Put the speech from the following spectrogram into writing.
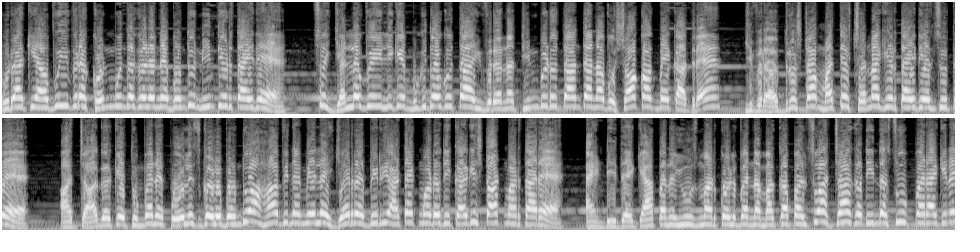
ಬುರಾಕಿ ಅವು ಇವರ ಕಣ್ಮುಂದಗಳನ್ನೇ ಬಂದು ನಿಂತಿರ್ತಾ ಇದೆ ಸೊ ಎಲ್ಲವೂ ಇಲ್ಲಿಗೆ ಮುಗಿದೋಗುತ್ತಾ ಇವರನ್ನ ತಿನ್ಬಿಡುತ್ತಾ ಅಂತ ನಾವು ಶಾಕ್ ಆಗ್ಬೇಕಾದ್ರೆ ಇವರ ಅದೃಷ್ಟ ಮತ್ತೆ ಚೆನ್ನಾಗಿರ್ತಾ ಇದೆ ಅನ್ಸುತ್ತೆ ಆ ಜಾಗಕ್ಕೆ ತುಂಬಾನೇ ಪೊಲೀಸ್ಗಳು ಬಂದು ಆ ಹಾವಿನ ಮೇಲೆ ಎರ್ರ ಬಿರಿ ಅಟ್ಯಾಕ್ ಮಾಡೋದಿಕ್ಕಾಗಿ ಸ್ಟಾರ್ಟ್ ಮಾಡ್ತಾರೆ ಅಂಡ್ ಇದೇ ಗ್ಯಾಪ್ ಅನ್ನು ಯೂಸ್ ಮಾಡ್ಕೊಳ್ಳುವ ಬಂದ ನಮ್ಮ ಕಪಲ್ಸ್ ಆ ಜಾಗದಿಂದ ಸೂಪರ್ ಆಗಿನ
